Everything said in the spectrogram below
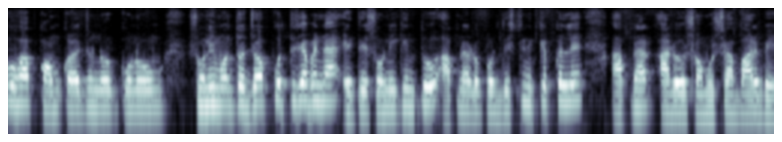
প্রভাব কম করার জন্য কোনো শনি মন্ত্র জপ করতে যাবেন না এতে শনি কিন্তু আপনার ওপর দৃষ্টি নিক্ষেপ করলে আপনার আরও সমস্যা বাড়বে।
